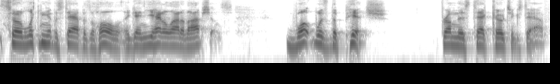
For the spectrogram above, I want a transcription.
So looking at the staff as a whole, again, you had a lot of options. What was the pitch from this tech coaching staff?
